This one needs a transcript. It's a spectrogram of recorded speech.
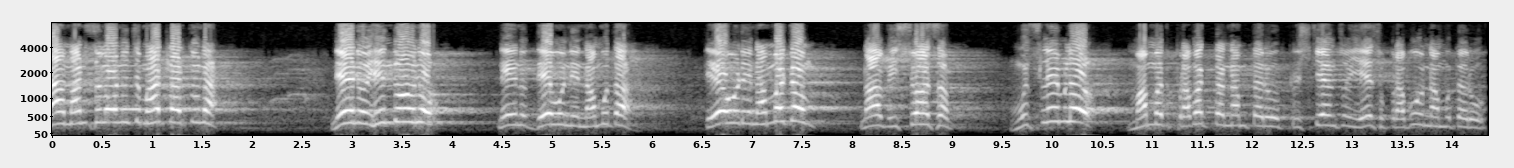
నా మనసులో నుంచి మాట్లాడుతున్నా. నేను హిందువును నేను దేవుణ్ణి నమ్ముతా. దేవుడి నమ్మకం నా విశ్వాసం. ముస్లింలు మహమ్మద్ ప్రవక్త నమ్ముతారు క్రిస్టియన్స్ యేసు ప్రభువు నమ్ముతారు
